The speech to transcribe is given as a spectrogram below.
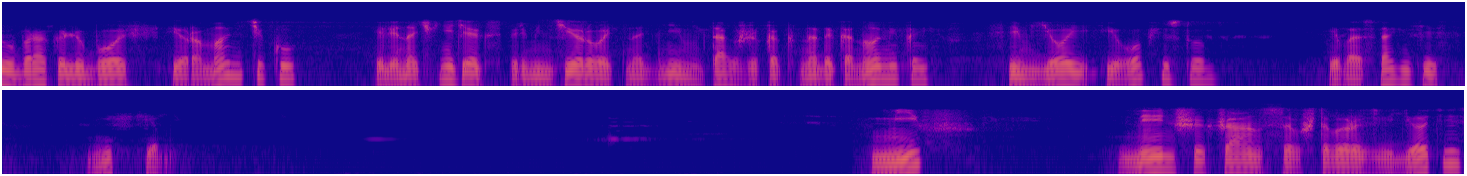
у брака любовь и романтику, или начните экспериментировать над ним так же, как над экономикой, семьей и обществом, и вы останетесь ни с чем. Миф меньше шансов, что вы разведетесь,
